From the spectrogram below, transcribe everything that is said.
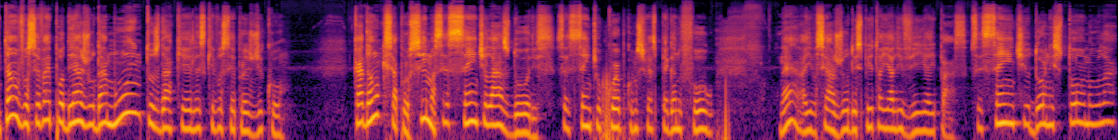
Então, você vai poder ajudar muitos daqueles que você prejudicou. Cada um que se aproxima, você sente lá as dores, você sente o corpo como se estivesse pegando fogo né? Aí você ajuda o espírito, aí alivia e passa. Você sente dor no estômago lá.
